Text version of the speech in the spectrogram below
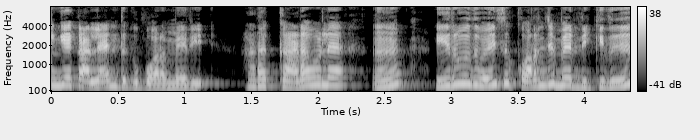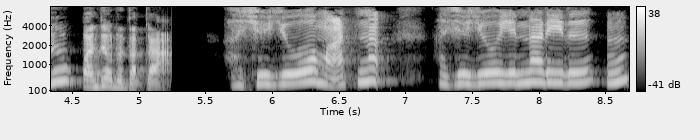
எங்கே கல்யாணத்துக்கு போகிற மாரி. அட கடவுளை ம், இருபது வயசு குறைஞ்ச மாரி நிற்கிது பஞ்சவரண தக்கா ஐயோ மாட்டினேன் ஐயோ என்னடி இது? ம்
